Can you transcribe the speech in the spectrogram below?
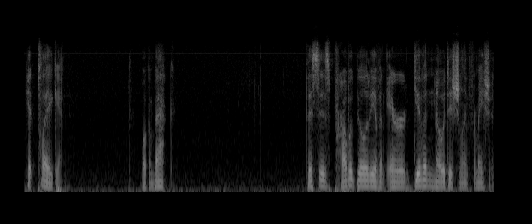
hit play again. Welcome back. This is probability of an error given no additional information.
